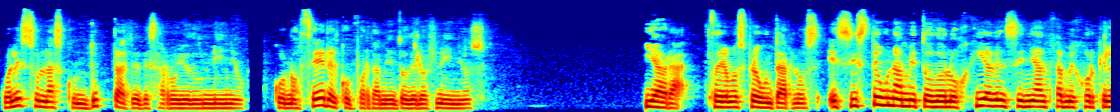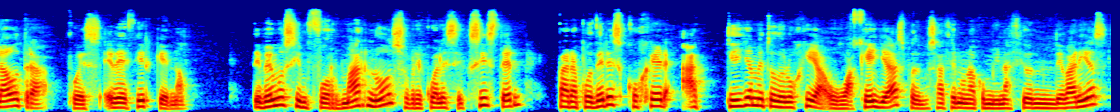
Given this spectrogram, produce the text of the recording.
cuáles son las conductas de desarrollo de un niño, conocer el comportamiento de los niños. Y ahora, podremos preguntarnos, ¿existe una metodología de enseñanza mejor que la otra? Pues he de decir que no. Debemos informarnos sobre cuáles existen para poder escoger aquella metodología o aquellas, podemos hacer una combinación de varias,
